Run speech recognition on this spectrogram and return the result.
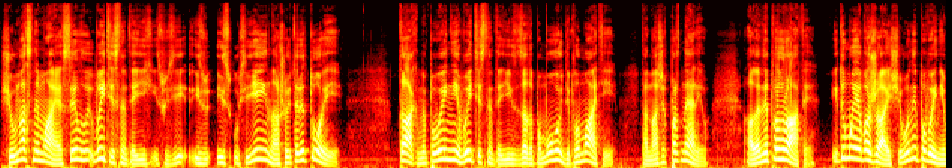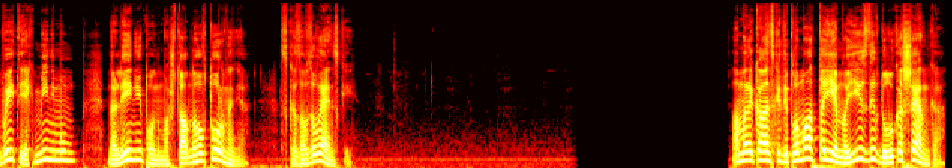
що у нас немає сил витіснити їх із, усі, із, із усієї нашої території. Так, ми повинні витіснити їх за допомогою дипломатії та наших партнерів, але не програти. І тому я вважаю, що вони повинні вийти як мінімум на лінію повномасштабного вторгнення, сказав Зеленський. Американський дипломат таємно їздив до Лукашенка.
